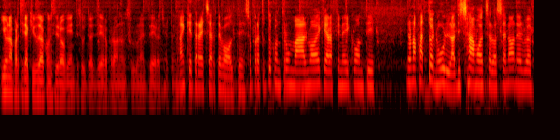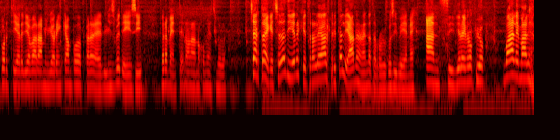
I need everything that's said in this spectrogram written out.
io una partita chiusa la considero ovviamente sul 2-0, però non sull'1-0, certamente. Anche 3 certe volte, soprattutto contro un Malmo che alla fine dei conti non ha fatto nulla, diciamocelo, se no nel portiere di Avara migliore in campo per gli svedesi, veramente non hanno combinato nulla. Certo è che c'è da dire che tra le altre italiane non è andata proprio così bene. Anzi, direi proprio male, male,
